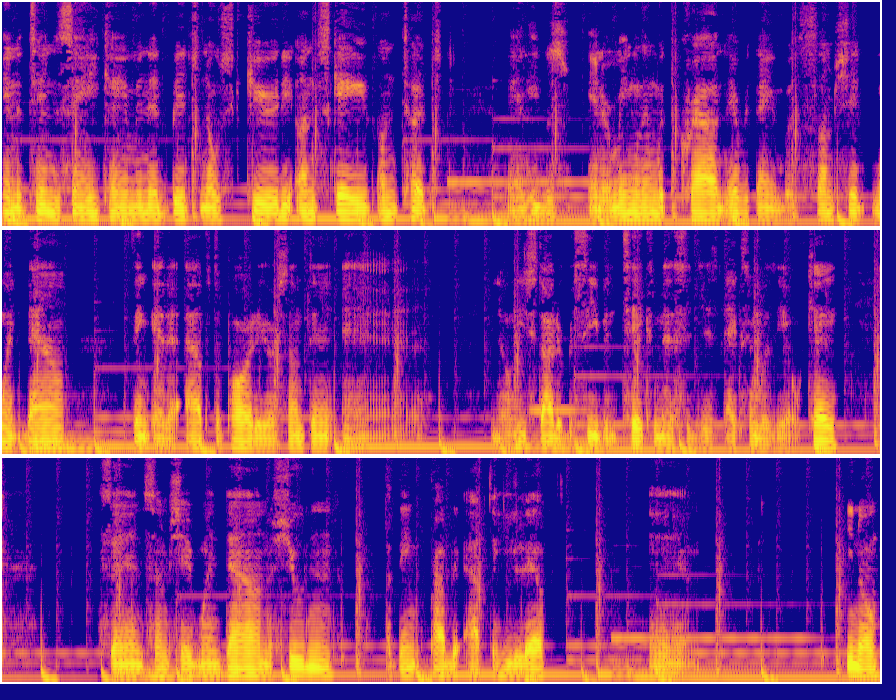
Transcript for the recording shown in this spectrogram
in attendance saying he came in that bitch, no security, unscathed, untouched, and he was intermingling with the crowd and everything. But some shit went down. I think at an after party or something, and you know he started receiving text messages asking was he okay saying some shit went down, a shooting, I think probably after he left. And, you know,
